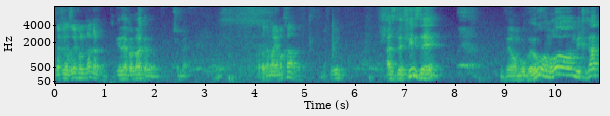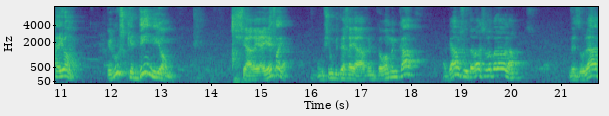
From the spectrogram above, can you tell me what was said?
זה יכול- להיות רק על היום. זה יכול להיות רק היום. שומע. אתה לא יודע מה יהיה מחר. אז לפי זה, והוא אומרו מכרה כיום, פירוש כדין יום, שהרי עייף היה, ומשום כדי חייו למקורו ממכר, הגם שהוא דבר שלא בא לעולם. וזולת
